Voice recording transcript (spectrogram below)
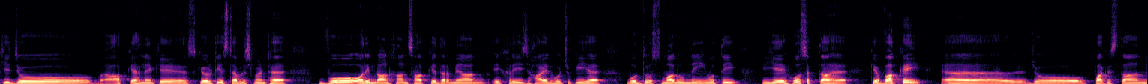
کی جو آپ کہہ لیں کہ سیکیورٹی اسٹیبلشمنٹ ہے، وہ اور عمران خان صاحب کے درمیان ایک خلیج حائل ہو چکی ہے، وہ درست معلوم نہیں ہوتی۔ یہ ہو سکتا ہے کہ واقعی جو پاکستان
